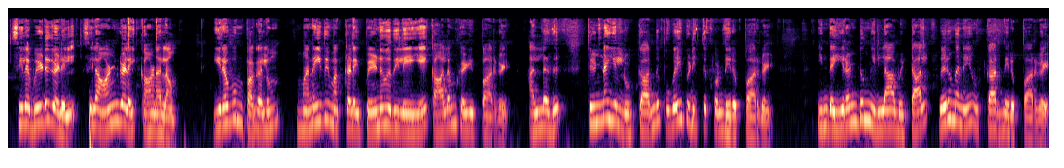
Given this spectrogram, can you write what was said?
சில வீடுகளில் சில ஆண்களை காணலாம். இரவும் பகலும் மனைவி மக்களை பேணுவதிலேயே காலம் கழிப்பார்கள். அல்லது திண்ணையில் உட்கார்ந்து புகைப்பிடித்துக் கொண்டிருப்பார்கள். இந்த இரண்டும் இல்லாவிட்டால் வெறுமனே உட்கார்ந்திருப்பார்கள்.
